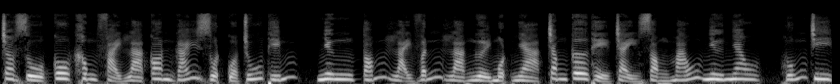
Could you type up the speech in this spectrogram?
Cho dù cô không phải là con gái ruột của chú thím, nhưng tóm lại vẫn là người một nhà trong cơ thể chảy dòng máu như nhau, huống chi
